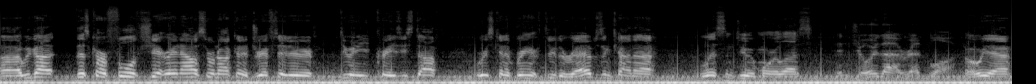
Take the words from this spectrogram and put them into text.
Uh, we got this car full of shit right now, so we're not gonna drift it or do any crazy stuff. We're just gonna bring it through the revs and kind of listen to it more or less. Enjoy that red block. Oh yeah.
